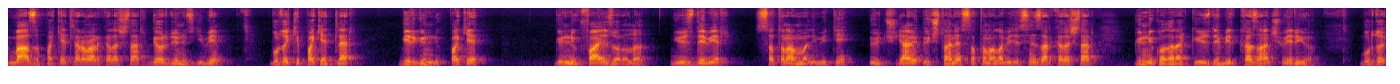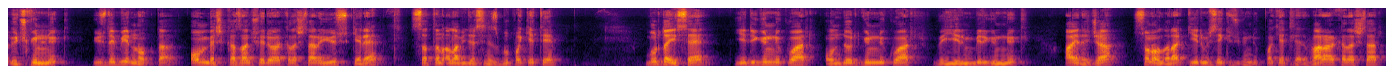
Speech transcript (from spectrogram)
bazı paketler var arkadaşlar. Gördüğünüz gibi buradaki paketler bir günlük paket. Günlük faiz oranı %1 satın alma limiti 3. Yani 3 tane satın alabilirsiniz arkadaşlar. Günlük olarak %1 kazanç veriyor. Burada 3 günlük %1.15 kazanç veriyor arkadaşlar. 100 kere satın alabilirsiniz bu paketi. Burada ise 7 günlük var, 14 günlük var ve 21 günlük. Ayrıca son olarak 28 günlük paketleri var arkadaşlar.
